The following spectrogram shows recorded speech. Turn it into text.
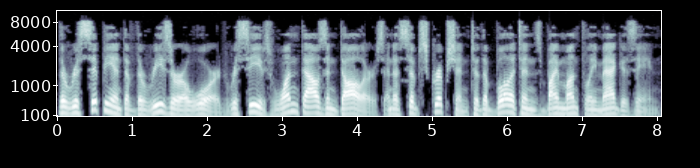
The recipient of the Reiser Award receives $1,000 and a subscription to the Bulletin's bimonthly magazine.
